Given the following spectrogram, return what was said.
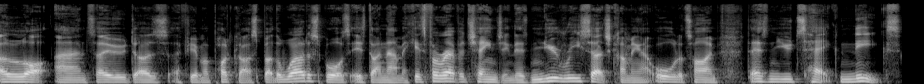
a lot, and so does a few of my podcasts. But the world of sports is dynamic, it's forever changing. There's new research coming out all the time, there's new techniques.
